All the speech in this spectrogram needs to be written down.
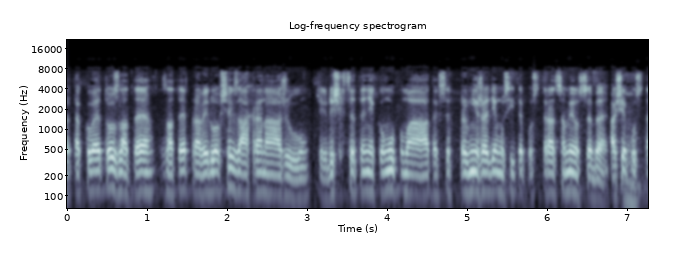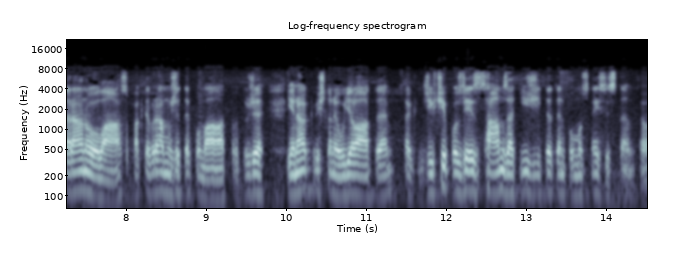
eh, takové to zlaté, zlaté pravidlo všech záchranářů, že když chcete někomu pomáhat, tak se v první řadě musíte postarat sami o sebe. Až je postaráno o vás, pak teprve můžete pomáhat, protože jinak, když to neuděláte, tak dřív či později sám zatížíte ten pomocný systém. Jo.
